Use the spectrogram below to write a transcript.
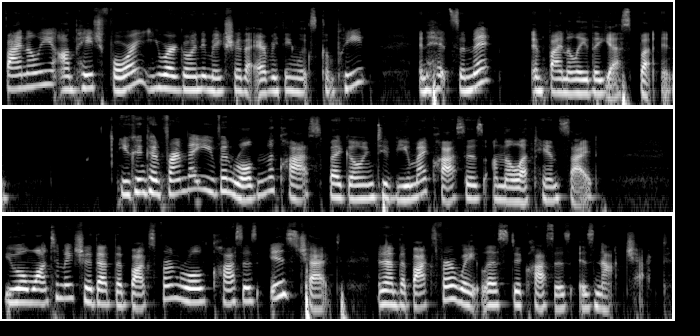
Finally, on page 4, you are going to make sure that everything looks complete and hit Submit and finally the Yes button. You can confirm that you've enrolled in the class by going to View My Classes on the left hand side. You will want to make sure that the box for enrolled classes is checked and that the box for waitlisted classes is not checked.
